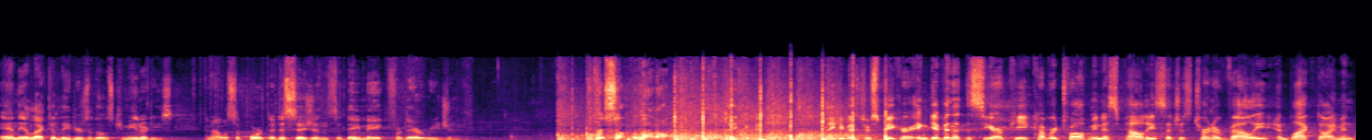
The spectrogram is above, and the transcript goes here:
and the elected leaders of those communities, and I will support the decisions that they make for their region. For supplemental. Thank you, Thank you, Mr. Speaker. And given that the CRP covered 12 municipalities such as Turner Valley and Black Diamond,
